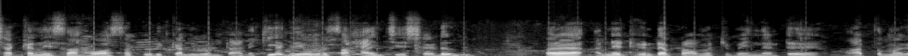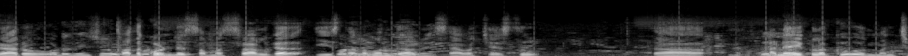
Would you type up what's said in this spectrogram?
చక్కని సహవాస కూడి కలిగి ఉండటానికి దేవుడు సహాయం చేశాడు. మరి అన్నిటికంటే ప్రాముఖ్యం ఏంటంటే మార్తమ్మ గారు. పదకొండు సంవత్సరాలుగా ఈ ఆమె సేవ చేస్తూ అనేకులకు మంచి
